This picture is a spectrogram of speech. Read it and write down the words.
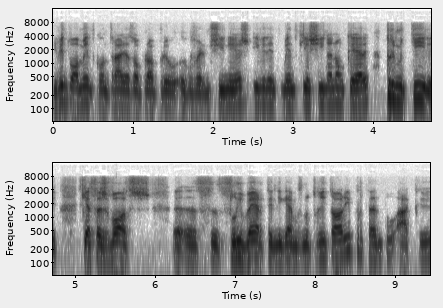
eventualmente contrárias ao próprio governo chinês, evidentemente que a China não quer permitir que essas vozes se, se libertem, digamos, no território e, portanto, há que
